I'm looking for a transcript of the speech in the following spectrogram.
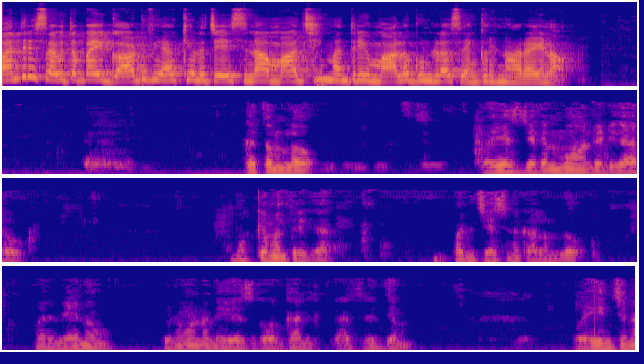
మంత్రి సవితపై ఘాటు వ్యాఖ్యలు చేసిన మాజీ మంత్రి మాలగుండ్ల శంకరనారాయణ. గతంలో వైఎస్ జగన్మోహన్ రెడ్డి గారు ముఖ్యమంత్రిగా పనిచేసిన కాలంలో మరి నేను పెనుగొండ నియోజకవర్గానికి ప్రాతినిధ్యం వహించిన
